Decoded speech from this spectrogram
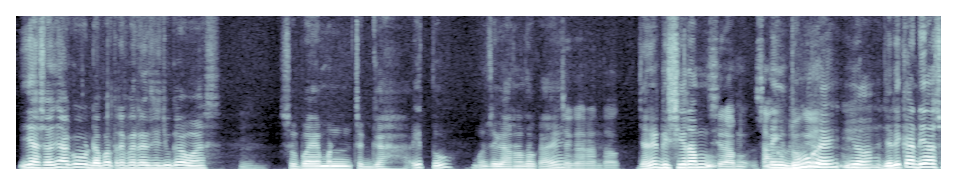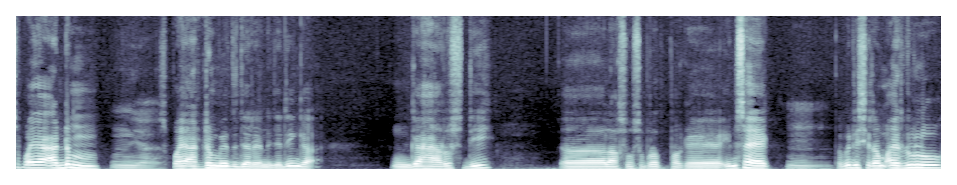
Iya, soalnya aku dapat referensi juga, Mas. Hmm. Supaya mencegah itu, mencegah rontok kae. Mencegah rontok. Jadi disiram Siram ning godhonge. dhuwure, iya. Jadi kan dia supaya adem, Hmm, iya. supaya adem itu jarene. Jadi enggak enggak harus di eh, langsung semprot pakai insek, Hmm. tapi disiram air dulu.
